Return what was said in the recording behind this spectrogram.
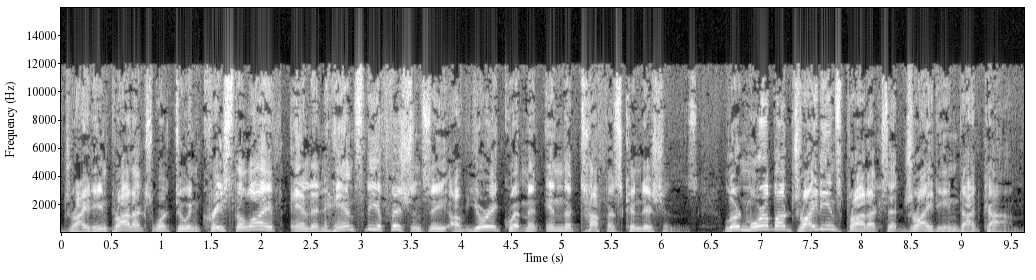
Dryden products work to increase the life and enhance the efficiency of your equipment in the toughest conditions. Learn more about Dryden's products at Dryden.com.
